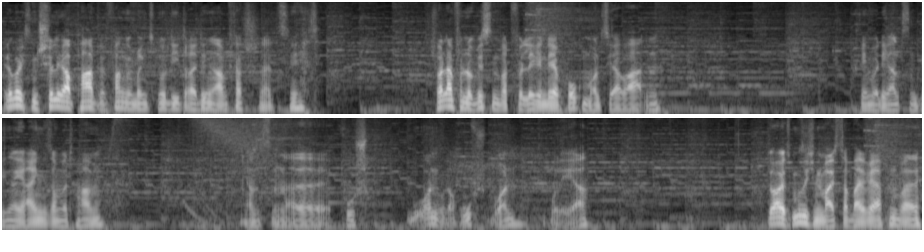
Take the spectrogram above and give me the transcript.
Übrigens ein chilliger Part. Wir fangen übrigens nur die drei Dinge am Start schon erzählt. Ich wollte einfach nur wissen, was für legendäre Pokémon sie erwarten. Nachdem wir die ganzen Dinger hier eingesammelt haben. Die ganzen äh, Fußspuren oder Rufspuren wurde ja. So, jetzt muss ich einen Meister dabei werfen, weil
